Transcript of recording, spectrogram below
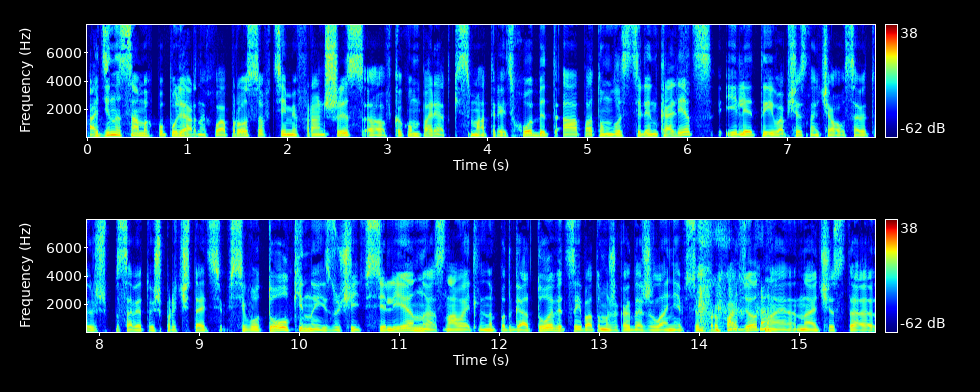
Один из самых популярных вопросов в теме франшиз а, — в каком порядке смотреть «Хоббит», а потом «Властелин колец»? Или ты вообще сначала советуешь, посоветуешь прочитать всего Толкина, изучить вселенную, основательно подготовиться, и потом уже, когда желание все пропадет на, начисто,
